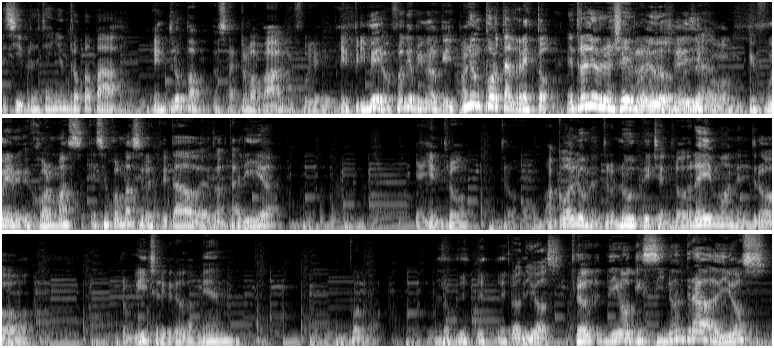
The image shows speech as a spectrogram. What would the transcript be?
Sí, pero este año entró papá. Entró, pa- o sea, entró papá, que fue el primero, fue el primero que disparó. No importa el resto, entró LeBron James, Entró boludo. LeBron O sea, James, dijo que fue el jugador más, ese jugador más irrespetado de toda esta liga. Y ahí entró, entró McCollum, entró Nukic, entró Draymond, entró, entró Mitchell creo también. no importa. Entró Dios. Pero digo que si no entraba Dios,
